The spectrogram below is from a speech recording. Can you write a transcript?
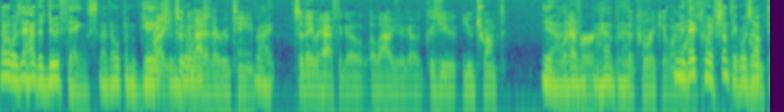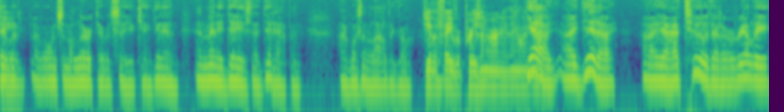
In other words, they had to do things. They had to open gates. right, you and took them doors. out of their routine, Right. so they would have to go allow you to go because you you trumped Yeah. I had- whatever I had, the curriculum. I mean, they could, if something was up, they would, routine. on some alert, they would say you can't get in. And many days that did happen. I wasn't allowed to go. Do you have a favorite prison or anything like Yeah, that? I, I did. I, I uh, had two that are really,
